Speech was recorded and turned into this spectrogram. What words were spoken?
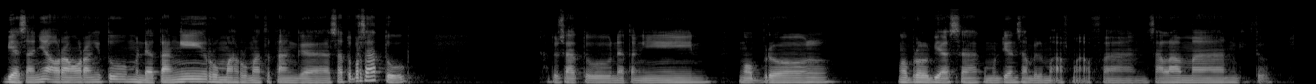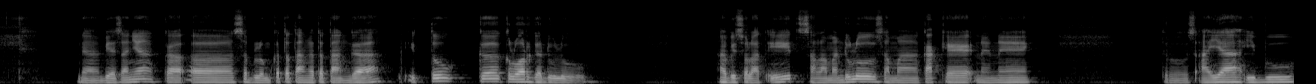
biasanya orang-orang itu mendatangi rumah-rumah tetangga satu persatu. Satu-satu datengin ngobrol ngobrol biasa kemudian sambil maaf-maafan salaman gitu. Nah biasanya ke, eh, sebelum ke tetangga-tetangga itu ke keluarga dulu. Habis sholat id salaman dulu sama kakek nenek terus ayah ibu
